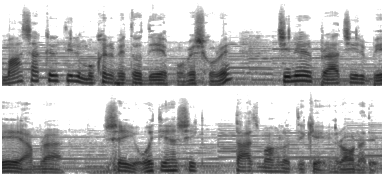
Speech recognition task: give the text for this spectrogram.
মাছ আকৃতির মুখের ভেতর দিয়ে প্রবেশ করে চীনের প্রাচীর বেয়ে আমরা সেই ঐতিহাসিক তাজমহলের দিকে রওনা দেব।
